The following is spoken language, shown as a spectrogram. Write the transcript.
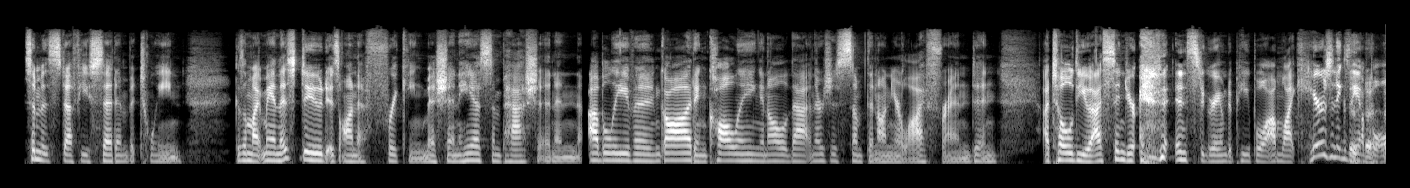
some of the stuff you said in between because I'm like, man, this dude is on a freaking mission. He has some passion, and I believe in God and calling and all of that. And there's just something on your life, friend. And I told you, I send your Instagram to people. I'm like, here's an example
